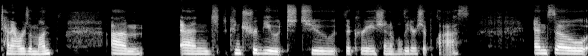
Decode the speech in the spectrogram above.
10 hours a month. Um, and contribute to the creation of a leadership class. And so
